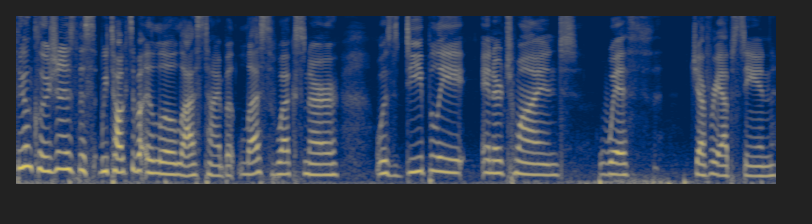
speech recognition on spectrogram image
The conclusion is this we talked about it a little last time, but Les Wexner was deeply intertwined with Jeffrey Epstein.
